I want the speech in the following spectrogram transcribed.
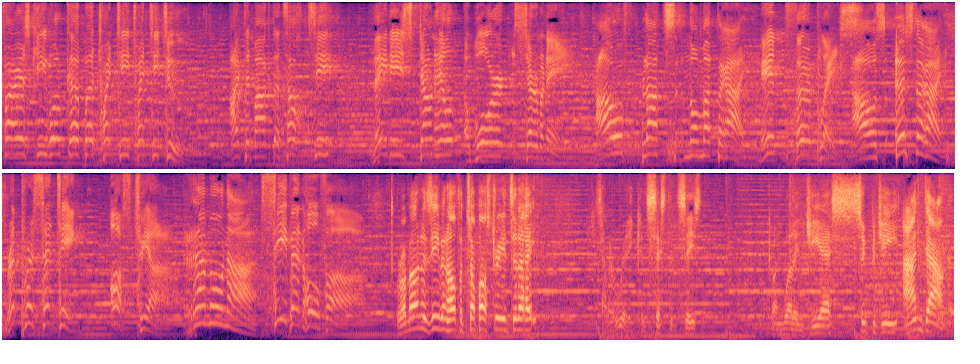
FIR Ski World Cup uh, 2022. Altenmarkt Zauchensee Ladies Downhill Award Ceremony. Auf Platz Nummer 3 In third place, aus Österreich representing Austria, Ramona Siebenhofer. Ramona Siebenhofer, top Austrian today. She's had a really consistent season. Going well in GS, Super G, and downhill.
